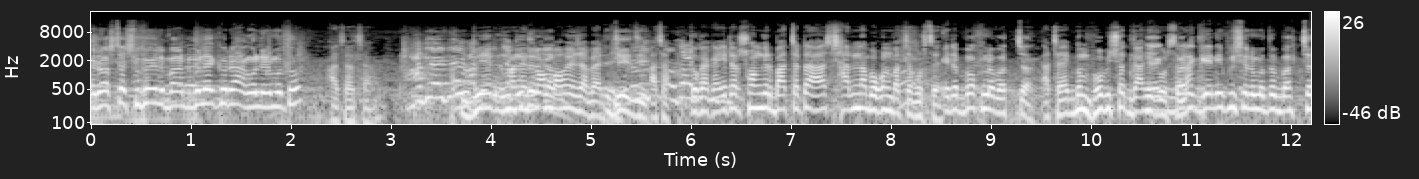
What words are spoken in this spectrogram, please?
এই রসটা শুকিয়ে গেলে বাঁটগুলো করে আঙুলের মতো। আচ্ছা আচ্ছা। দুয়ের মানে লম্বা হয়ে যাবে আর কি। জি, জি। আচ্ছা তো কাকা এটার সঙ্গের বাচ্চাটা সারনা বকন বাচ্চা পড়ছে? এটা বকনা বাচ্চা। আচ্ছা একদম ভবিষ্যৎ গাভী করছে না? গেনি পিসের মতো বাচ্চা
